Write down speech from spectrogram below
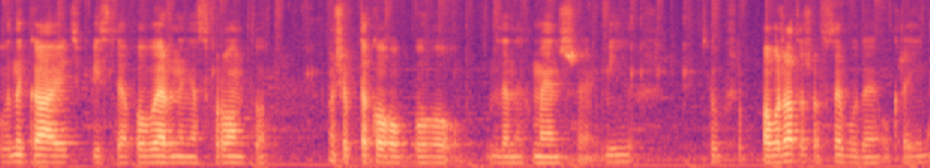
виникають після повернення з фронту. Ну, щоб такого було для них менше. І щоб, побажати, що все буде Україна.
